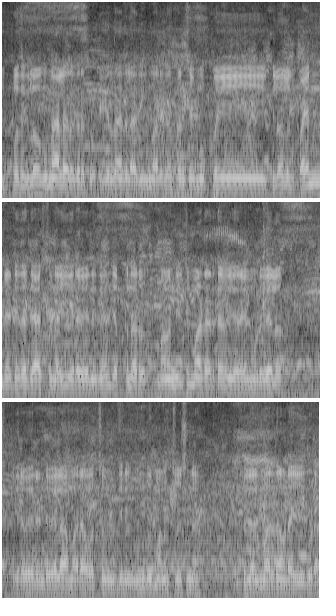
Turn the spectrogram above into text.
முப்பது கிலோவுக்கு மேலே இருக்கிற குட்டிகள் தான் இதில் அதிகமாக இருக்குது ఫ్రెండ్స్ ముప్పై కిలోలకు పైన రేటు చేస్తున్నాయి. ఇరవై ఎనిమిది వేలు చెప్తున్నారు. మనం నిలిచి మాట్లాడితే ఇరవై మూడు వేలు ఇరవై రెండు వేలు ఆ మరి అవ్వచ్చు. దీనికి ముందు మనం చూసిన పిల్లలు మరి ఉన్నాయి కూడా.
